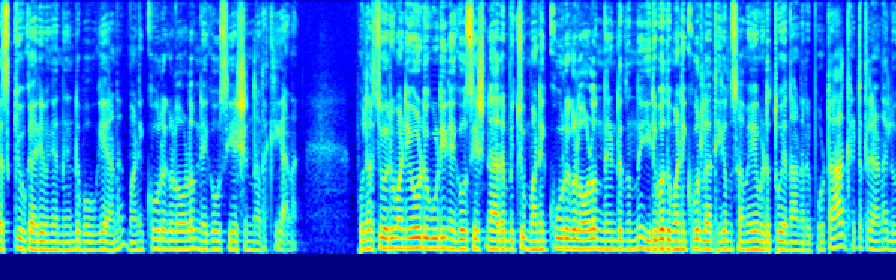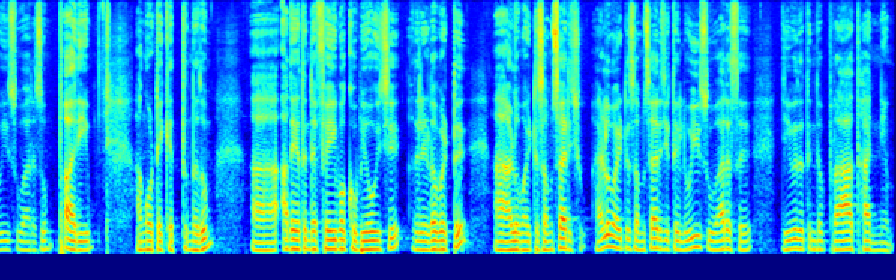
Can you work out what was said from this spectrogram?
റെസ്ക്യൂ കാര്യം ഇങ്ങനെ നീണ്ടു പോവുകയാണ്. മണിക്കൂറുകളോളം നെഗോസിയേഷൻ നടക്കുകയാണ്. പുലർച്ചെ ഒരു മണിയോടുകൂടി നെഗോസിയേഷൻ ആരംഭിച്ചു. മണിക്കൂറുകളോളം നീണ്ടു നിന്ന് ഇരുപത് മണിക്കൂറിലധികം സമയമെടുത്തു എന്നാണ് റിപ്പോർട്ട്. ആ ഘട്ടത്തിലാണ് ലൂയിസ് വാരസും ഭാര്യയും അങ്ങോട്ടേക്ക് എത്തുന്നതും. അദ്ദേഹത്തിന്റെ ഫെയിമൊക്കെ ഉപയോഗിച്ച് അതിലിടപെട്ട് ആ ആളുമായിട്ട് സംസാരിച്ചു. അയാളുമായിട്ട് സംസാരിച്ചിട്ട് ലൂയിസ് സുവാരസ് ജീവിതത്തിന്റെ പ്രാധാന്യം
